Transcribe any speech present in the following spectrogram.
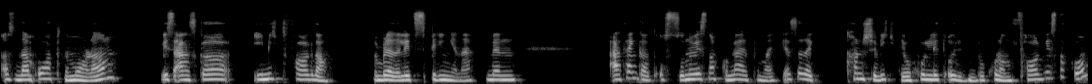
altså de åpne målene Hvis jeg skal i mitt fag, da Nå ble det litt springende, men jeg tenker at også når vi snakker om lærepåmerket, så er det kanskje viktig å holde litt orden på hvordan fag vi snakker om,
